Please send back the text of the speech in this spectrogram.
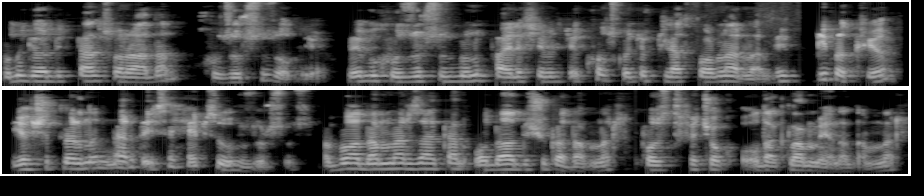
Bunu gördükten sonra adam huzursuz oluyor. Ve bu huzursuzluğunu paylaşabilecek koskoca platformlar var. Ve bir bakıyor yaşıtlarının neredeyse hepsi huzursuz. Bu adamlar zaten odağa düşük adamlar. Pozitife çok odaklanmayan adamlar.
